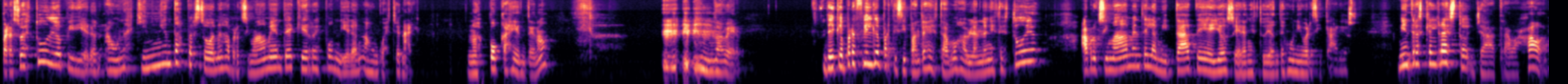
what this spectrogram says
Para su estudio pidieron a unas 500 personas aproximadamente que respondieran a un cuestionario. No es poca gente, ¿no? a ver, ¿de qué perfil de participantes estamos hablando en este estudio? Aproximadamente la mitad de ellos eran estudiantes universitarios mientras que el resto ya trabajaban.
